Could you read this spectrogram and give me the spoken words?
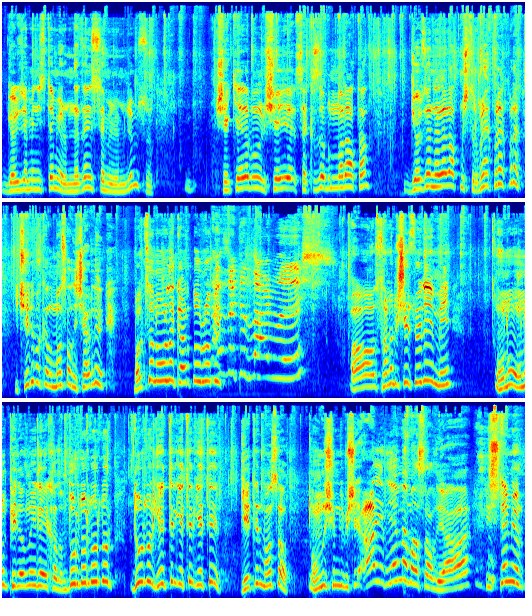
Göz yemeni istemiyorum. Neden istemiyorum biliyor musun? Şekere bunu şeye sakıza bunları atan göze neler atmıştır. Bırak bırak bırak. İçeri bakalım masal içeride. Baksana orada karton robot. Sakız varmış. Aa sana bir şey söyleyeyim mi? Onu onun planıyla yakalım. Dur dur dur dur. Dur dur getir getir getir. Getir masal. Onu şimdi bir şey... Hayır yeme masal ya. İstemiyorum.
